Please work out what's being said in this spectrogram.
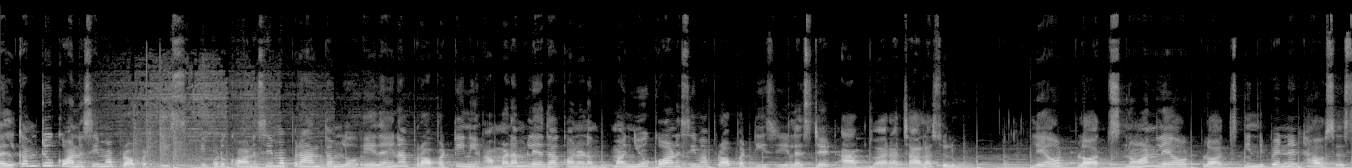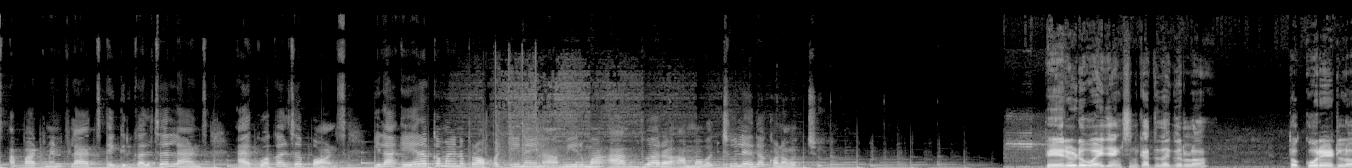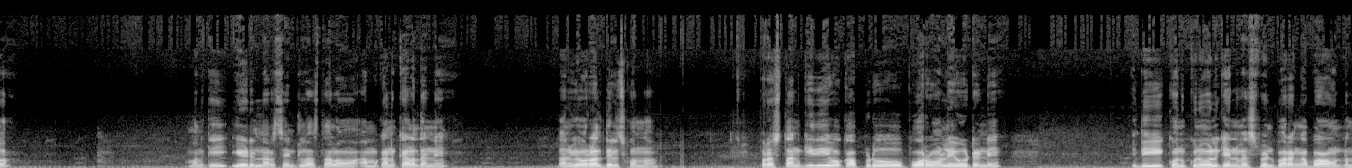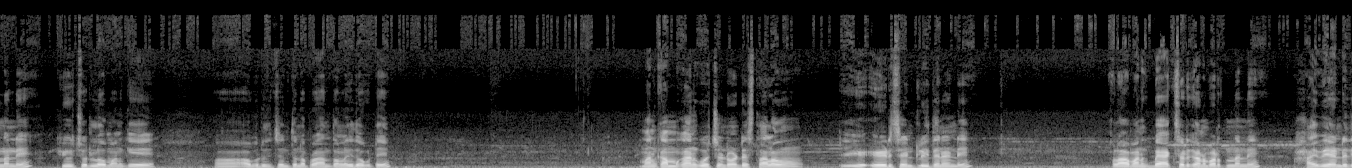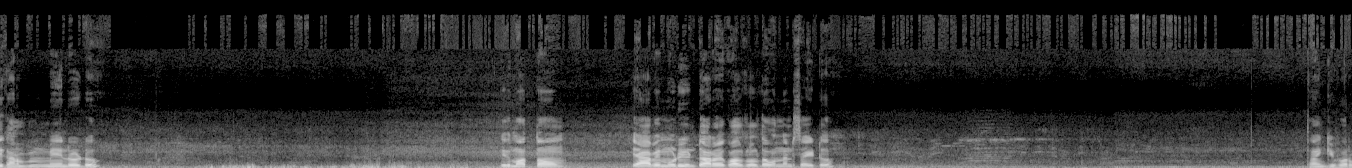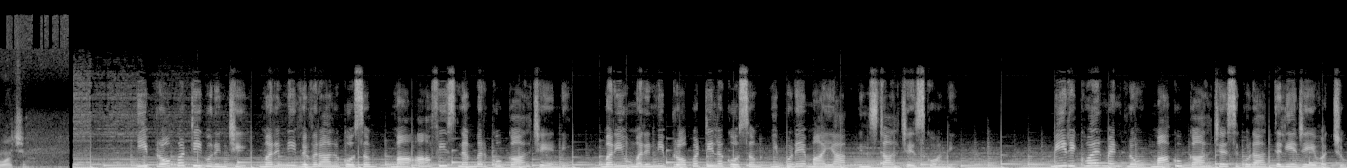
Welcome to Konaseema properties. ఇప్పుడు కోనసీమ ప్రాంతంలో ఏదైనా ప్రాపర్టీని అమ్మడం లేదా కొనడం మా new Konaseema properties real estate app ద్వారా చాలా సులువు. Layout plots non layout plots independent houses apartment flats agriculture lands aquaculture ponds. ఇలా ఏ రకమైన ప్రాపర్టీనైనా మీరు మా యాప్ ద్వారా అమ్మవచ్చు లేదా కొనవచ్చు. పేరుడు వైజంక్షన్ కథ దగ్గరలో తక్కువ రేట్లో మనకి ఏడున్నర సెంట్ల స్థలం అమ్మకానికి కలదండి దాని వివరాలు తెలుసుకుందాం. ప్రస్తుతానికి ఇది ఒకప్పుడు పూర్వం లేఅవుట్ అండి. ఇది కొనుక్కునే వాళ్ళకి ఇన్వెస్ట్మెంట్ పరంగా బాగుంటుందండి. ఫ్యూచర్లో మనకి అభివృద్ధి చెందుతున్న ప్రాంతంలో ఇది ఒకటి. మనకు అమ్మకానికి వచ్చినటువంటి స్థలం ఏ- ఏడు సెంట్లు ఇదేనండి. అలా మనకు బ్యాక్ సైడ్ కనబడుతుందండి. హైవే అండి ఇది కన మెయిన్ రోడ్డు. ఇది మొత్తం యాభై మూడు ఇంటూ అరవై కొలతలతో ఉందండి site. Thank you for watching ఈ ప్రాపర్టీ గురించి మరిన్ని వివరాల కోసం మా ఆఫీస్ నంబర్కు కాల్ చేయండి. మరియు మరిన్ని ప్రాపర్టీల కోసం ఇప్పుడే మా యాప్ ఇన్స్టాల్ చేసుకోండి. మీ రిక్వైర్మెంట్ను మాకు కాల్ చేసి కూడా తెలియజేయవచ్చు.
